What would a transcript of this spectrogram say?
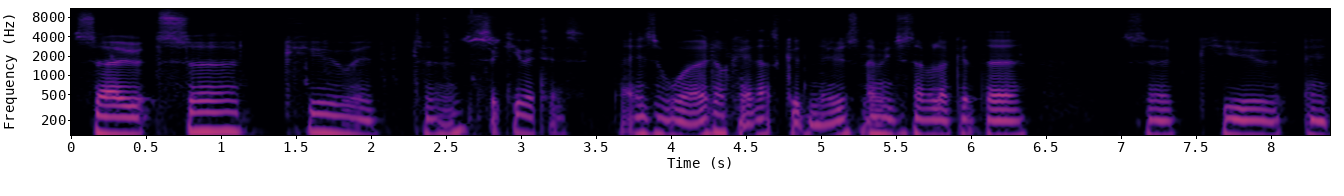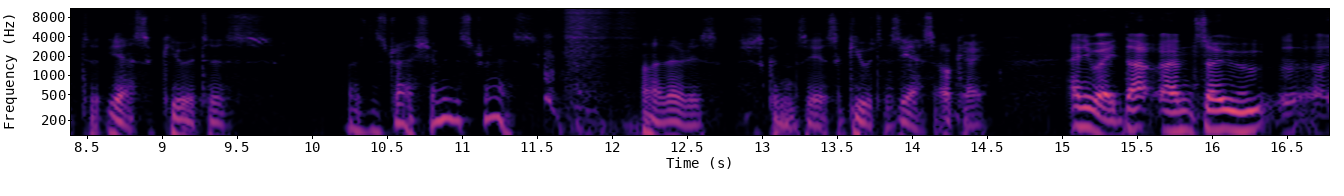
So circuitous. Circuitous. That is a word. Okay, that's good news. Let me just have a look at the circuitous. Yeah, circuitous. Where's the stress? Show me the stress. Oh there it is. I just couldn't see it. Circuitous. Yes. Okay. Anyway, that um. So uh,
